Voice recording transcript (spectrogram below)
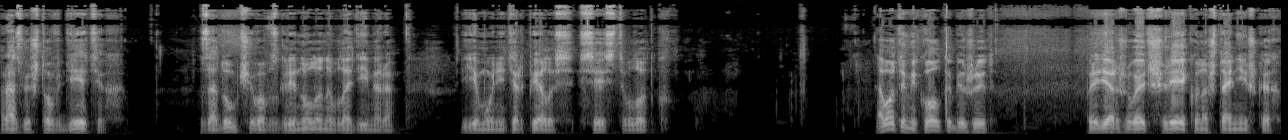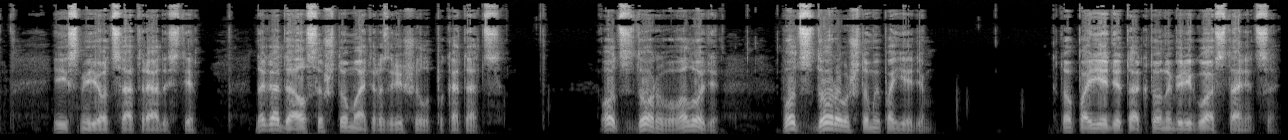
Разве что в детях. Задумчиво взглянула на Владимира. Ему не терпелось сесть в лодку. А вот и Миколка бежит, придерживает шлейку на штанишках и смеется от радости. Догадался, что мать разрешила покататься. Вот здорово, Володя. Вот здорово, что мы поедем. Кто поедет, а кто на берегу останется,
